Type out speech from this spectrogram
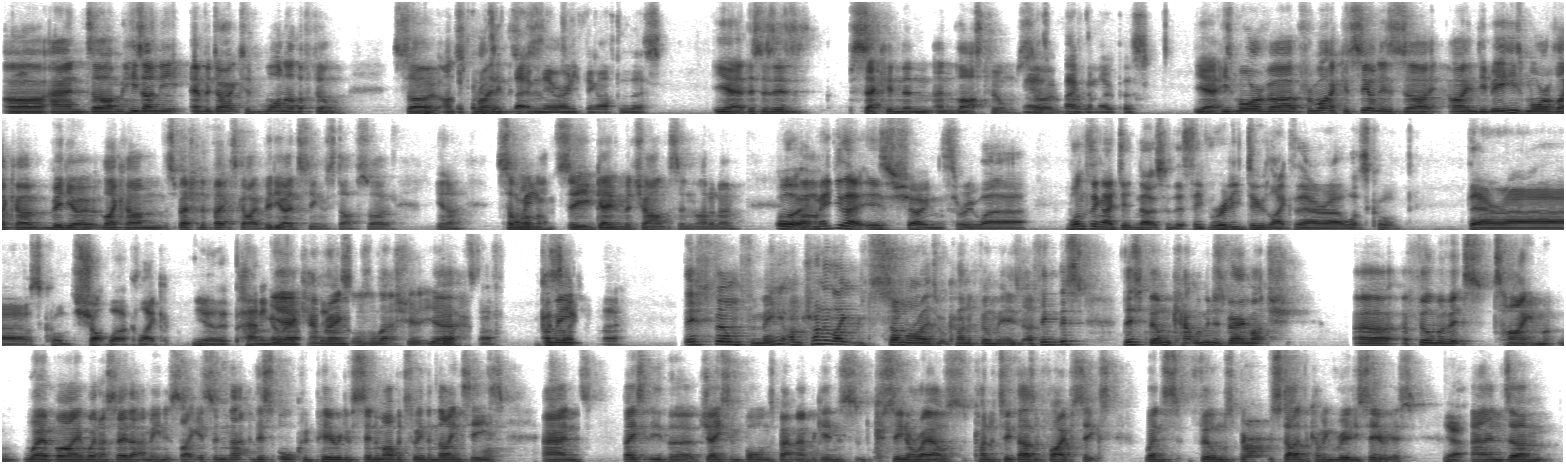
Uh, and um, he's only ever directed one other film. So probably unsurprising. didn't let him near anything after this. Yeah, this is his second and, and last film. Yeah, so magnum opus. Yeah, he's more of a, from what I could see on his uh, IMDb, he's more of like a video, like um special effects guy, video editing and stuff. So, you know, someone mean- obviously gave him a chance, and I don't know. Well, Uh, maybe that is shown through. Uh, one thing I did notice with this, they really do like their uh, what's called their uh, what's called shot work, like you know, panning Yeah, around. camera things, angles, all that shit. Yeah. stuff. I mean- like, you know, this film for me i'm trying to like summarize what kind of film it is. I think this this film catwoman is very much uh, a film of its time whereby when i say that i mean it's like it's in that this awkward period of cinema between the 90s and basically the jason bourne's batman begins casino royale's kind of 2005 6 when films be- started becoming really serious. Yeah, and um,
